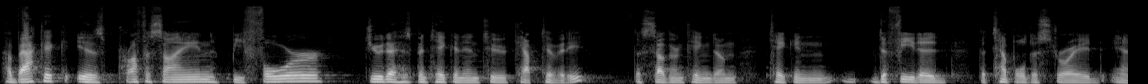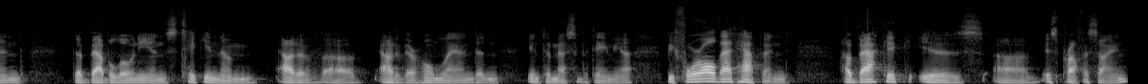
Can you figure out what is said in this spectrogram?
Habakkuk is prophesying before Judah has been taken into captivity, the southern kingdom taken, defeated, the temple destroyed, and the Babylonians taking them out of, uh, out of their homeland and into Mesopotamia. Before all that happened, Habakkuk is, uh, is prophesying.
